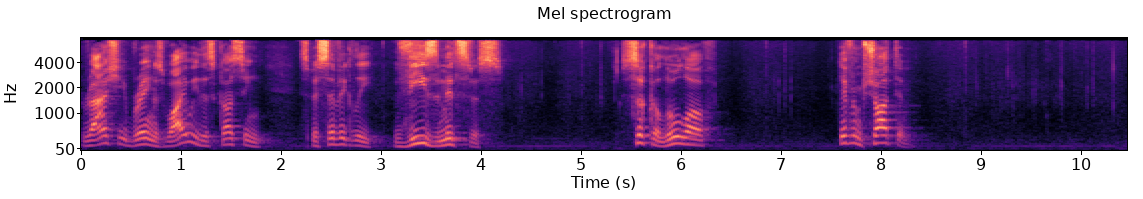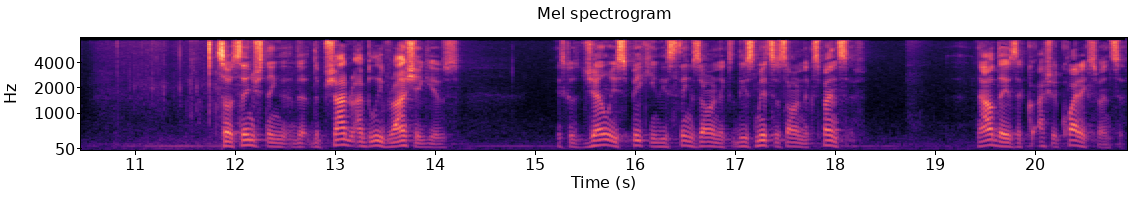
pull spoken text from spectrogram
Rashi brings, why are we discussing specifically these mitzvahs? Sukkah, lulav, different pshatim. So it's interesting, the, the pshat I believe Rashi gives is because generally speaking, these things aren't these mitzvahs aren't expensive. Nowadays, they're actually quite expensive.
